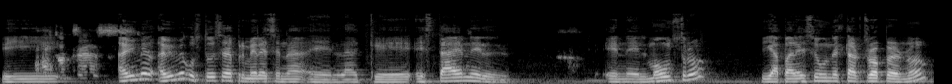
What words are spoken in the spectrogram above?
Y Entonces, a mí, me, a mí me gustó esa primera escena en la que está en el en el monstruo y aparece un Star Trooper, ¿no?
